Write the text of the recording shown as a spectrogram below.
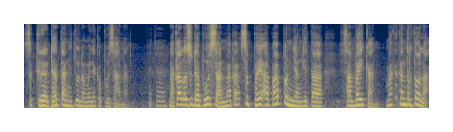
segera datang itu namanya kebosanan. Betul. Nah, kalau sudah bosan, maka sebaik apa pun yang kita sampaikan, maka akan tertolak.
